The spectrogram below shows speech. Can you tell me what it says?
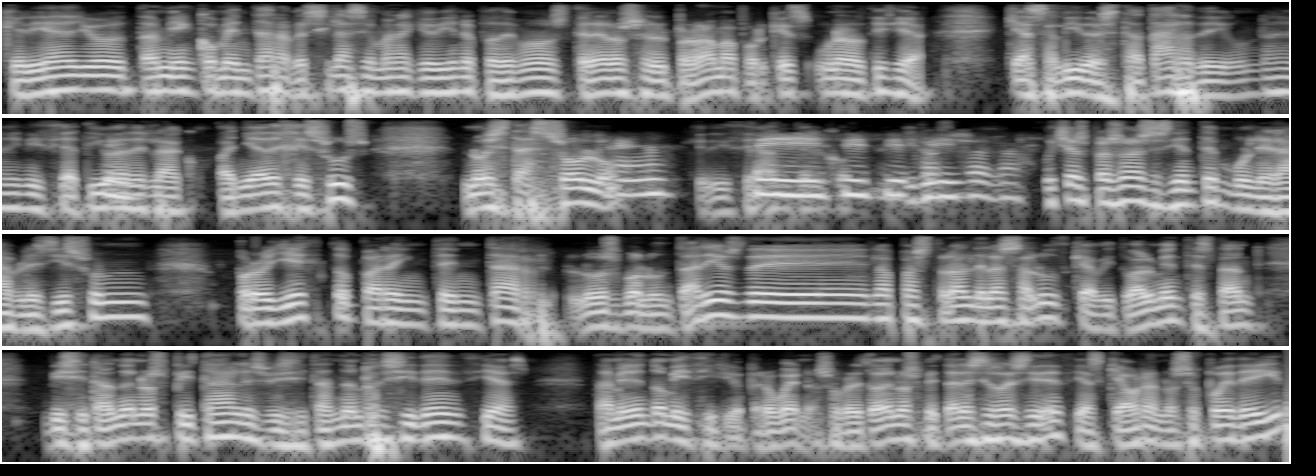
quería yo también comentar, a ver si la semana que viene podemos tenernos en el programa, porque es una noticia que ha salido esta tarde, una iniciativa de la Compañía de Jesús. No estás solo, ah, que dice muchas personas se sienten vulnerables y es un proyecto para intentar los voluntarios de la Pastoral de la Salud, que habitualmente están visitando en hospitales, visitando en residencias, también en domicilio, pero bueno, sobre todo en hospitales y residencias, que ahora no se puede ir,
